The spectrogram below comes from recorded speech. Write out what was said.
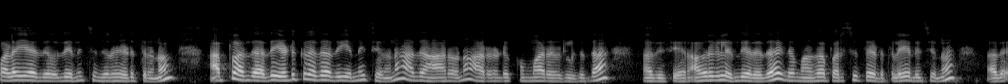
பழைய அது வந்து என்ன செஞ்சிடணும் எடுத்துடணும். அப்போ அந்த அதை எடுக்கிறது அது என்ன செய்யணும்னா அது ஆரோனும் ஆரோனுடைய குமாரர்களுக்கு தான் அது சேரும் அவர்கள் எந்த இடதா இந்த மகா பரிசுத்த இடத்துல என்ன செய்யணும் அதை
